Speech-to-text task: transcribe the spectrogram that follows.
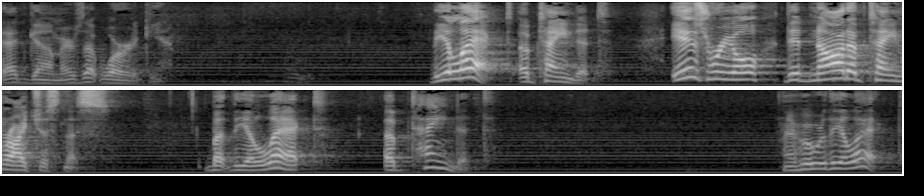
Dadgum, there's that word again. The elect obtained it. Israel did not obtain righteousness but the elect obtained it. Now, who were the elect?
